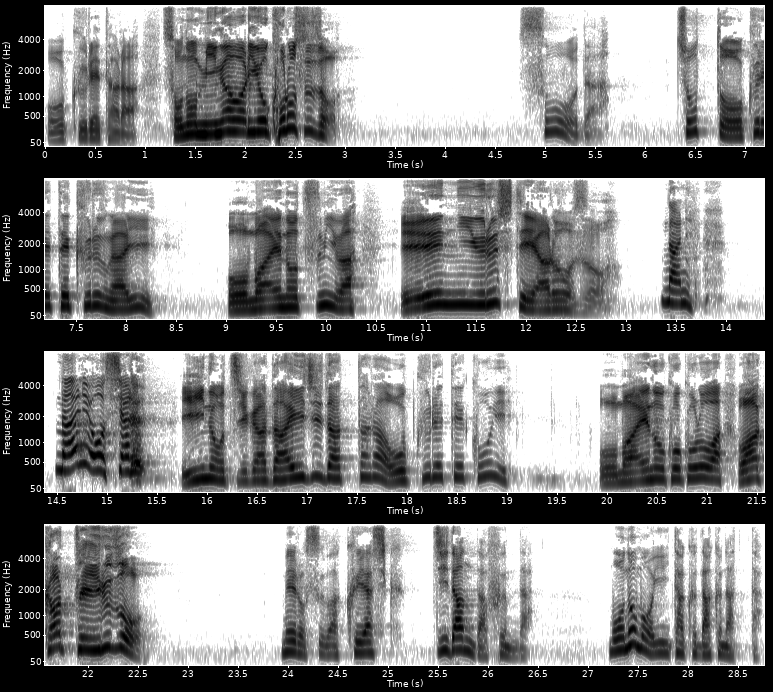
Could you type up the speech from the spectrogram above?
遅れたら、その身代わりを殺すぞ。そうだ。ちょっと遅れてくるがいい。お前の罪は永遠に許してやろうぞ。何何をおっしゃる？命が大事だったら遅れてこい。お前の心は分かっているぞ。メロスは悔しく、地団だ踏んだ。物も言いたくなくなった。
